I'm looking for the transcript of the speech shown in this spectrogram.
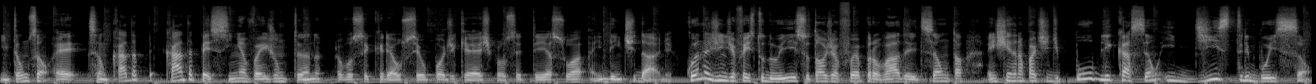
Então são, é, são cada, cada pecinha vai juntando para você criar o seu podcast, para você ter a sua identidade. Quando a gente já fez tudo isso, tal, já foi aprovada a edição, tal, a gente entra na parte de publicação e distribuição.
